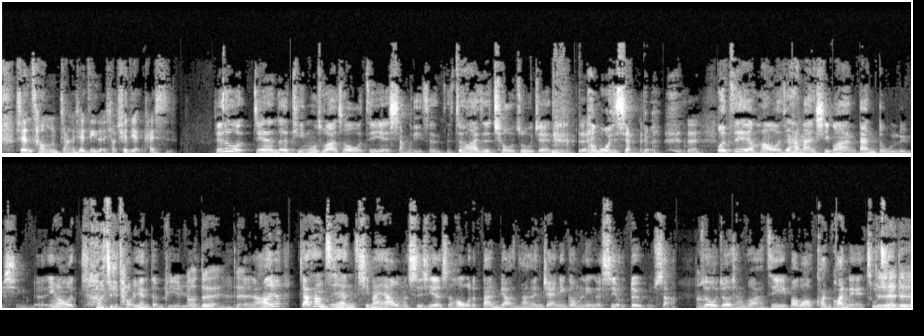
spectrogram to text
先从讲一些自己的小缺点开始。其实我今天这个题目出来的时候，我自己也想了一阵子，最后还是求助 Jenny 对帮我想的。对，我自己的话，我是还蛮习惯单独旅行的，因为我超级讨厌等别人。哦，对对对，然后因为加上之前西班牙我们实习的时候，我的班表很常跟 Jenny 跟我们另一个室友对不上，所以我就想说啊，自己包包宽宽的出去旅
